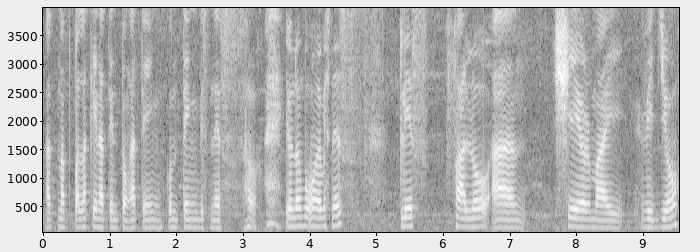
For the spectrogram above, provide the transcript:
at mapapalaki natin tong ating kunting business. So, yun lang po mga business. Please follow and share my video.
